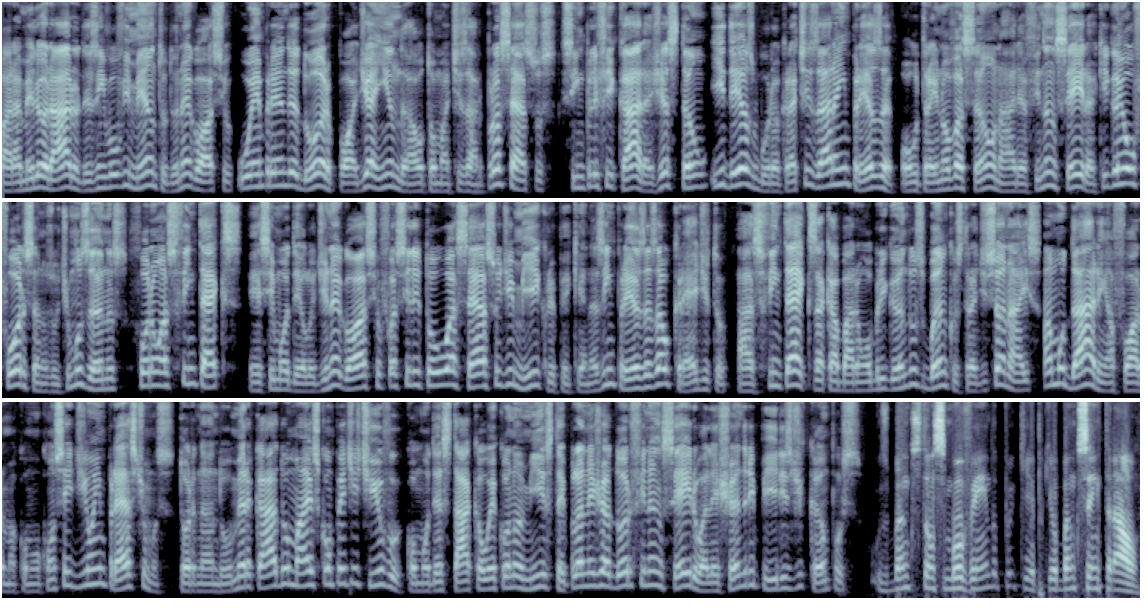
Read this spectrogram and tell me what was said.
Para melhorar o desenvolvimento do negócio, o empreendedor pode ainda automatizar processos, simplificar a gestão e desburocratizar a empresa. Outra inovação na área financeira que ganhou força nos últimos anos foram as fintechs. Esse modelo de negócio facilitou o acesso de micro e pequenas empresas ao crédito. As fintechs acabaram obrigando os bancos tradicionais a mudarem a forma como concediam empréstimos, tornando o mercado mais competitivo, como destaca o economista e planejador financeiro Alexandre Alexandre Pires de Campos. Os bancos estão se movendo, por quê? Porque o Banco Central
